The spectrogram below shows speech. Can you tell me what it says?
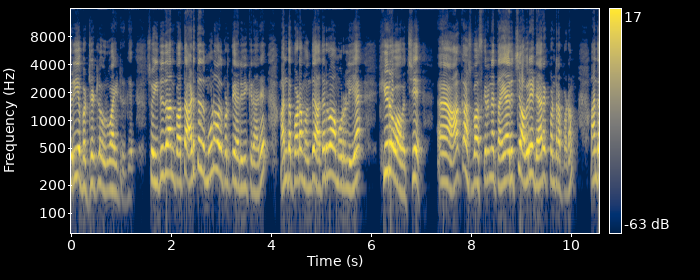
பெரிய பட்ஜெட்டில் உருவாகிட்டு இருக்கு ஸோ இதுதான் பார்த்தா அடுத்தது மூணாவது படத்தை அறிவிக்கிறாரு. அந்த படம் வந்து அதர்வா முரளியை ஹீரோவாக வச்சு ஆகாஷ் பாஸ்கரனை தயாரித்து அவரே டைரக்ட் பண்ணுற படம். அந்த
